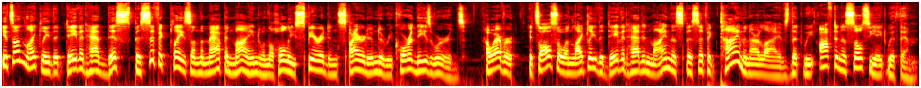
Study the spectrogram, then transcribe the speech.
It's unlikely that David had this specific place on the map in mind when the Holy Spirit inspired him to record these words. However, it's also unlikely that David had in mind the specific time in our lives that we often associate with them.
